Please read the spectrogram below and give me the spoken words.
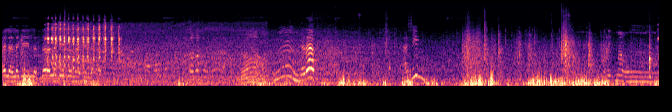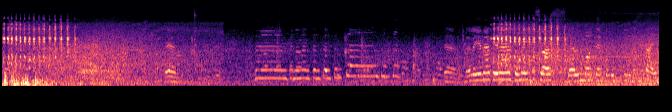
Ay, lalagay, lalagay daw natin lahat. Oo nga, oh. Mmm, harap. Asim. Tinik mo kung... Ayan. Tan, tanan, tan, tan, tan, tan, tan, tan. Ayan. Lalagyan natin ng tomato sauce Del Monte Filipino style.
